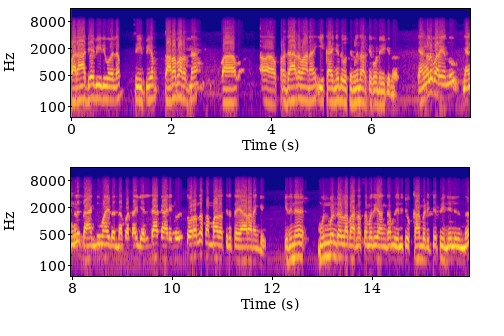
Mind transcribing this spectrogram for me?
പരാജയ ഭീതി മൂലം സി പി എം തറ പറഞ്ഞ പ്രചാരണമാണ് ഈ കഴിഞ്ഞ ദിവസങ്ങളിൽ നടത്തിക്കൊണ്ടിരിക്കുന്നത്. ഞങ്ങൾ പറയുന്നു ഞങ്ങൾ ബാങ്കുമായി ബന്ധപ്പെട്ട എല്ലാ കാര്യങ്ങളും ഒരു തുറന്ന സംവാദത്തിന് തയ്യാറാണെങ്കിൽ ഇതിന് മുൻപുണ്ടുള്ള ഭരണസമിതി അംഗം ഇതിന് ചുക്കാൻ പിടിച്ച് പിന്നിൽ നിന്ന്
